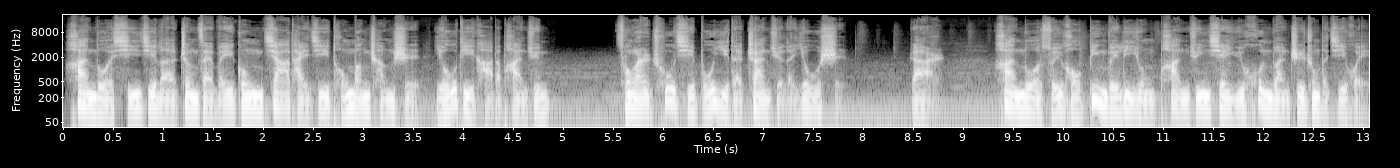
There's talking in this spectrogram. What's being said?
汉诺袭击了正在围攻迦太基同盟城市尤地卡的叛军，从而出其不意地占据了优势。然而，汉诺随后并未利用叛军陷于混乱之中的机会，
